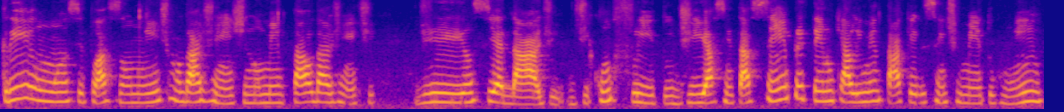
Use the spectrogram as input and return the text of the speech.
cria uma situação no íntimo da gente, no mental da gente, de ansiedade, de conflito, de assim, tá sempre tendo que alimentar aquele sentimento ruim.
